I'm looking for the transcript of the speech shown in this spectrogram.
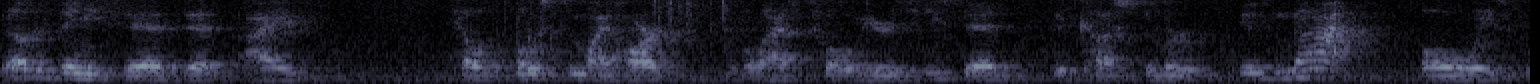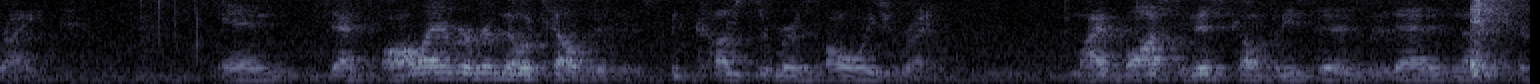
The other thing he said that I've held close to my heart for the last 12 years, he said, the customer is not always right. And that's all I ever heard in the hotel business, the customer is always right. My boss in this company says that is not true.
